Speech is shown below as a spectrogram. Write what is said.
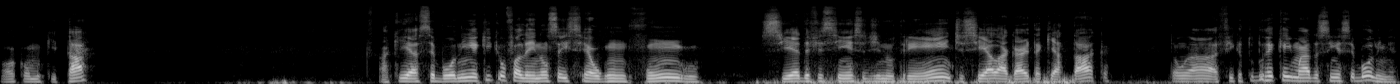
Ó como que tá. Aqui é a cebolinha aqui que eu falei, não sei se é algum fungo, se é deficiência de nutrientes, se é a lagarta que ataca. Então ah, fica tudo requeimado assim a cebolinha.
